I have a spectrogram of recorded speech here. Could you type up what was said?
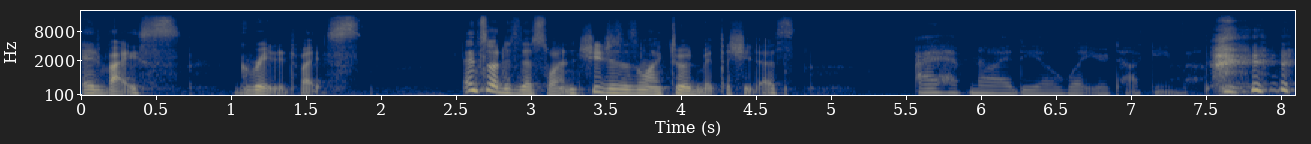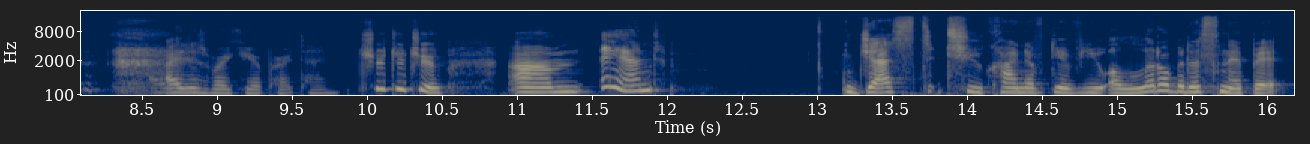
advice. Great advice. And so does this one. She just doesn't like to admit that she does. I have no idea what you're talking about. I just work here part time. True, true, true. Um, and just to kind of give you a little bit of snippet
